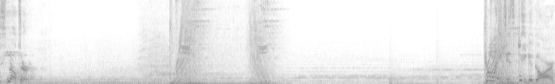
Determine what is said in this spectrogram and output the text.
Smelter, Courageous Giga Guard!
